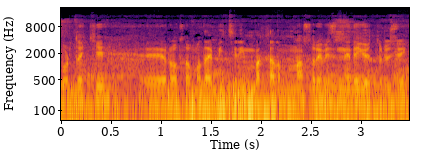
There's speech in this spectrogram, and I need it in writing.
buradaki e, rotamı da bitireyim. Bakalım bundan sonra bizi nereye götürecek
